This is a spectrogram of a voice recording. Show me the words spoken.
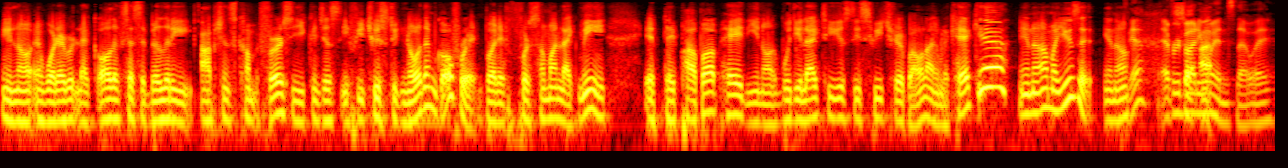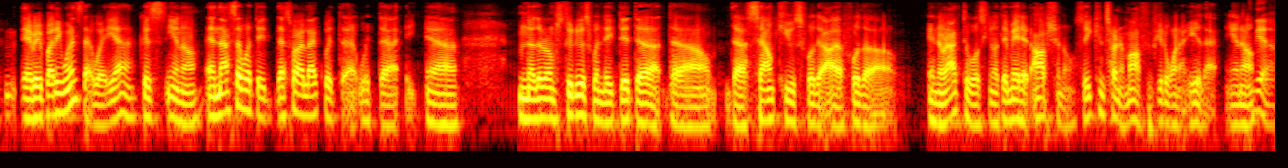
you know, and whatever, like all the accessibility options come first, and you can just, if you choose to ignore them, go for it. But if for someone like me, if they pop up, hey, you know, would you like to use this feature? But I'm like, heck yeah, you know, I'm gonna use it, you know. Yeah, everybody so wins I, that way. Everybody wins that way, yeah, because you know, and that's what they, that's what I like with that, with that, uh, NetherRealm Studios when they did the the the sound cues for the uh, for the interactables, you know, they made it optional, so you can turn them off if you don't want to hear that, you know. Yeah.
